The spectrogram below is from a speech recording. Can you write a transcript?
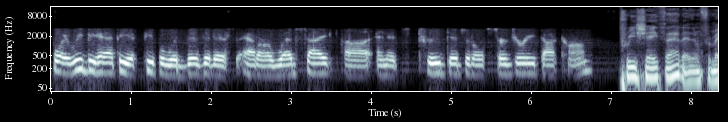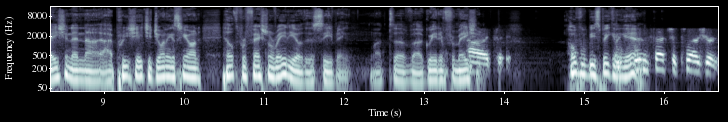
Boy, we'd be happy if people would visit us at our website, uh, and it's truedigitalsurgery.com. Appreciate that information, and uh, I appreciate you joining us here on Health Professional Radio this evening. Lots of great information. Hope we'll be speaking it's again. It's been such a pleasure.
